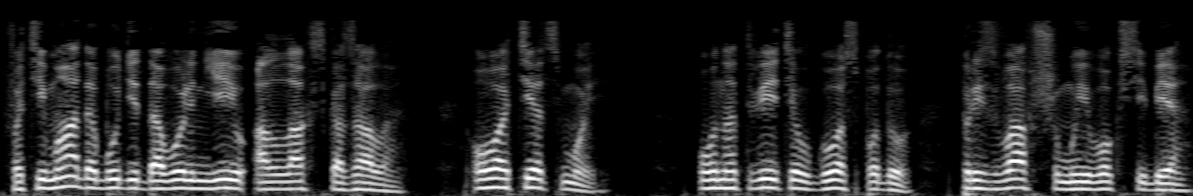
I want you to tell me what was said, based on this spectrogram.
Фатима, да будет доволен ею Аллах, сказала, «О, отец мой, он ответил Господу, призвавшему его к себе,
